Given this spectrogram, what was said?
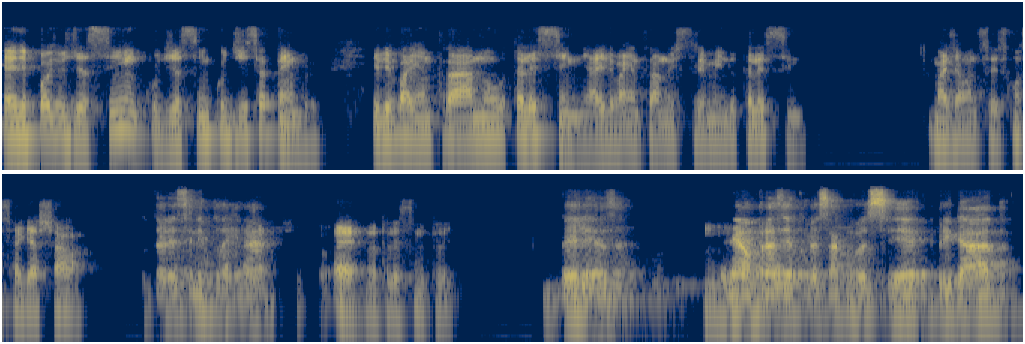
E aí depois do dia 5, dia 5 de setembro, ele vai entrar no Telecine, aí ele vai entrar no streaming do Telecine. Mas é onde vocês conseguem achar lá. No Telecine Play, né? É, no Telecine Play. Beleza. Hum. É um prazer conversar com você. Obrigado.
